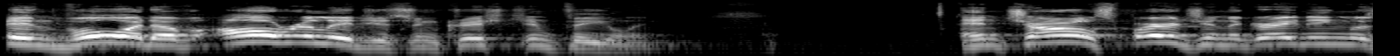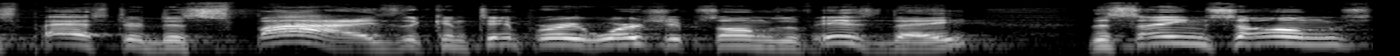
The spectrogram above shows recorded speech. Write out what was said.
and void of all religious and Christian feeling. And Charles Spurgeon, the great English pastor, despised the contemporary worship songs of his day, the same songs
